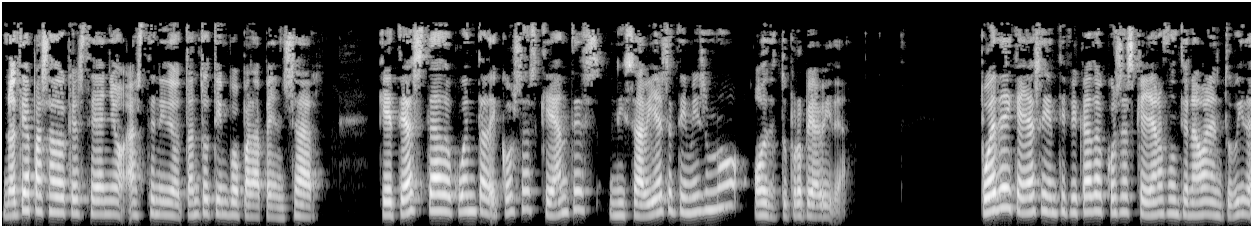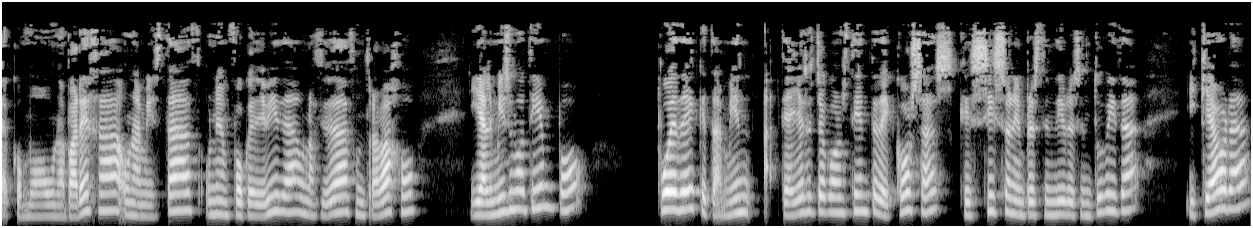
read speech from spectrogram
¿No te ha pasado que este año has tenido tanto tiempo para pensar que te has dado cuenta de cosas que antes ni sabías de ti mismo o de tu propia vida? Puede que hayas identificado cosas que ya no funcionaban en tu vida, como una pareja, una amistad, un enfoque de vida, una ciudad, un trabajo, y al mismo tiempo puede que también te hayas hecho consciente de cosas que sí son imprescindibles en tu vida y que ahora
